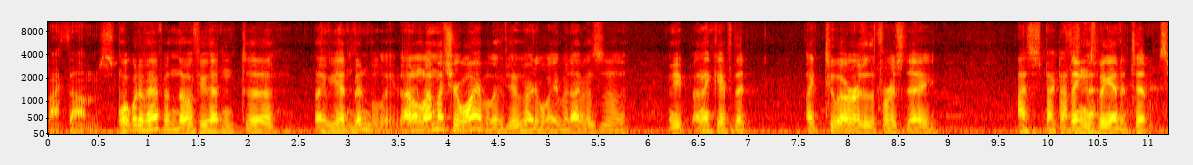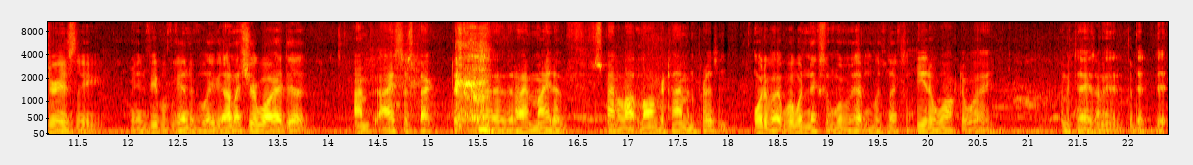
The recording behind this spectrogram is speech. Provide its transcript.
my thumbs. What would have happened though if you hadn't uh, if you hadn't been believed? I don't. know. I'm not sure why I believed you right away, but I was. Uh, I, I think after that, like two hours of the first day, I suspect I things began to tip seriously, and people began to believe you. I'm not sure why I did. I'm, I suspect uh, that I might have spent a lot longer time in prison. What about what would Nixon? What would happen with Nixon? He'd have walked away. Let me tell you something that, that, that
